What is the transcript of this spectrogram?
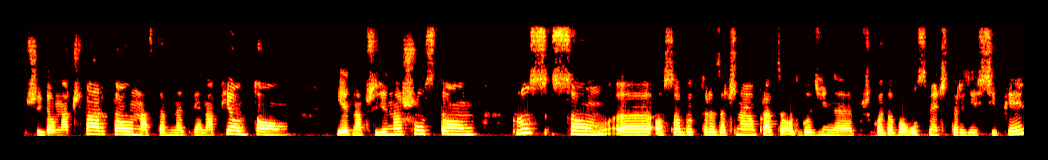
przyjdą na czwartą, następne dwie na piątą, jedna przyjdzie na szóstą, plus są e, osoby, które zaczynają pracę od godziny przykładowo 8.45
